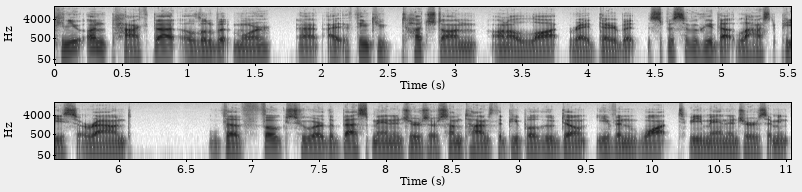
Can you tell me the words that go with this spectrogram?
Can you unpack that a little bit more? Uh, I think you touched on on a lot right there, but specifically that last piece around the folks who are the best managers are sometimes the people who don't even want to be managers. I mean,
